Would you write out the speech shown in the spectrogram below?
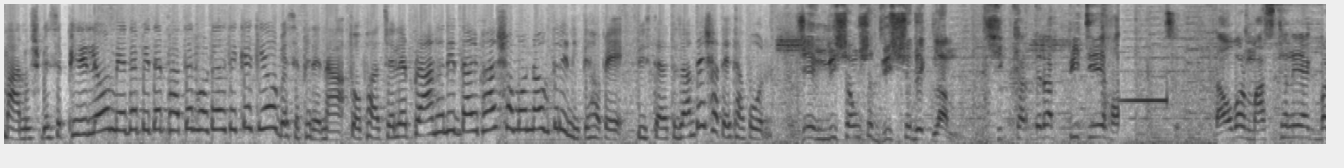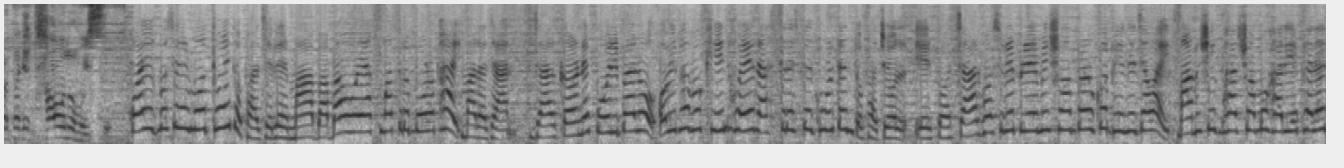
মানুষ বেঁচে ফিরলেও মেধাবীদের ভাতের হোটেল থেকে কেউ বেঁচে ফিরে না। তোফা জেলের প্রাণহানির দায়ভার সমন্বয়কদের নিতে হবে। বিস্তারিত জানতে সাথে থাকুন। যে নৃশংস দৃশ্য দেখলাম, শিক্ষার্থীরা পিটিয়ে হচ্ছে। তাও আবার মাঝখানে একবার তাকে খাওয়ানো হয়েছে। কয়েক বছরের মধ্যেই তো ফাজলের মা বাবা ও একমাত্র বড় ভাই মারা যান। যার কারণে পরিবার ও অভিভাবকহীন হয়ে রাস্তায় রাস্তায় ঘুরতেন তোফাজল এরপর চার বছরের প্রেমের সম্পর্ক ভেঙে যাওয়ায় মানসিক ভারসাম্য হারিয়ে ফেলেন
